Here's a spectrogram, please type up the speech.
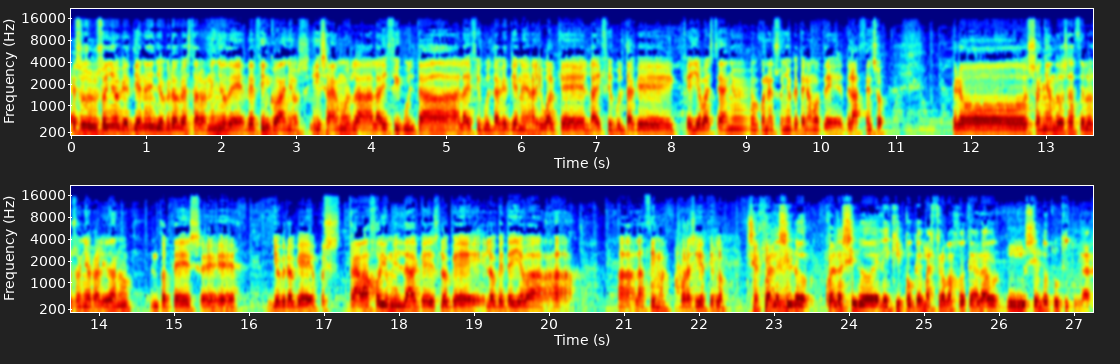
Eso es un sueño que tienen, yo creo que hasta los niños de 5 años y mm. sabemos la, la, dificultad, la dificultad que tiene, al igual que la dificultad que, que lleva este año con el sueño que tenemos de, del ascenso. Pero soñando se hace los sueños realidad, ¿no? Entonces, eh, yo creo que pues trabajo y humildad que es lo que, lo que te lleva a, a la cima, por así decirlo. ¿Cuál, ha sido, ¿Cuál ha sido el equipo que más trabajo te ha dado mm, siendo tu titular?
